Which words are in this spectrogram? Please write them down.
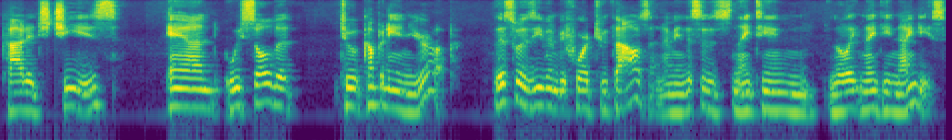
cottage cheese. And we sold it to a company in Europe. This was even before 2000. I mean, this is 19, the late 1990s.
